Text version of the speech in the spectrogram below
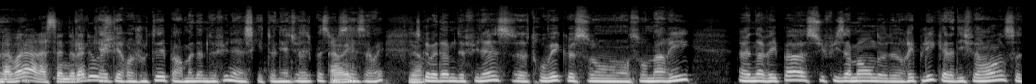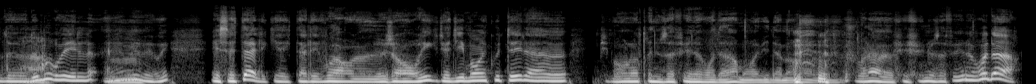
Bah voilà, la scène de la qui, qui a douche. été rajoutée par Madame de Funès, qui tenait, je sais pas si Ah oui ça, oui. Parce que Madame de Funès trouvait que son, son mari n'avait pas suffisamment de, de répliques à la différence de, de Bourville. Eh oui, oui, oui. Et c'est elle qui est allée voir euh, Jean-Henri, qui lui a dit, bon, écoutez, là... euh, puis bon, l'autre, il nous a fait une œuvre d'art, bon, évidemment. euh, voilà, Fufu nous a fait une œuvre d'art.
